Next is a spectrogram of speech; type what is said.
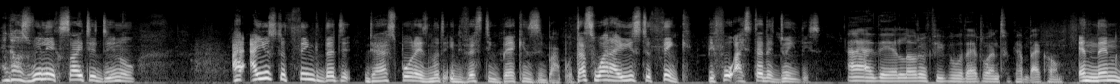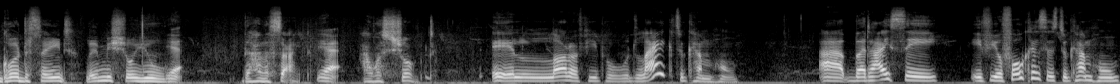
And I was really excited, you know. I, I used to think that diaspora is not investing back in Zimbabwe. That's what I used to think before I started doing this. Ah, there are a lot of people that want to come back home. And then God said, Let me show you Yeah, the other side. yeah. I was shocked. A lot of people would like to come home. Uh, but I say, if your focus is to come home,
